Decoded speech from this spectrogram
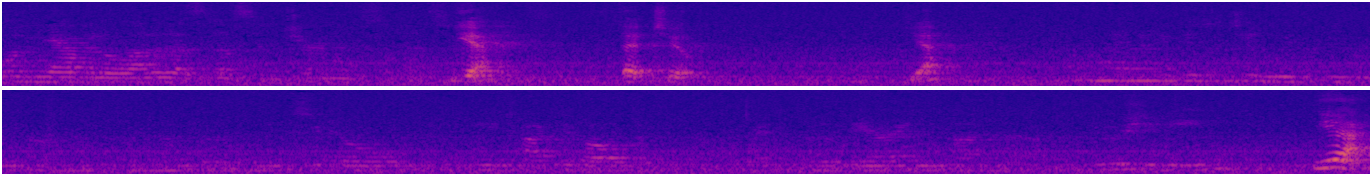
Well, yeah, but a lot of that stuff's in journals, so that's. Yeah. that too. Yeah. And I visited with you um, a number of weeks ago. You talked about the, the bearing on uh, Dru Sjodin. Yeah.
